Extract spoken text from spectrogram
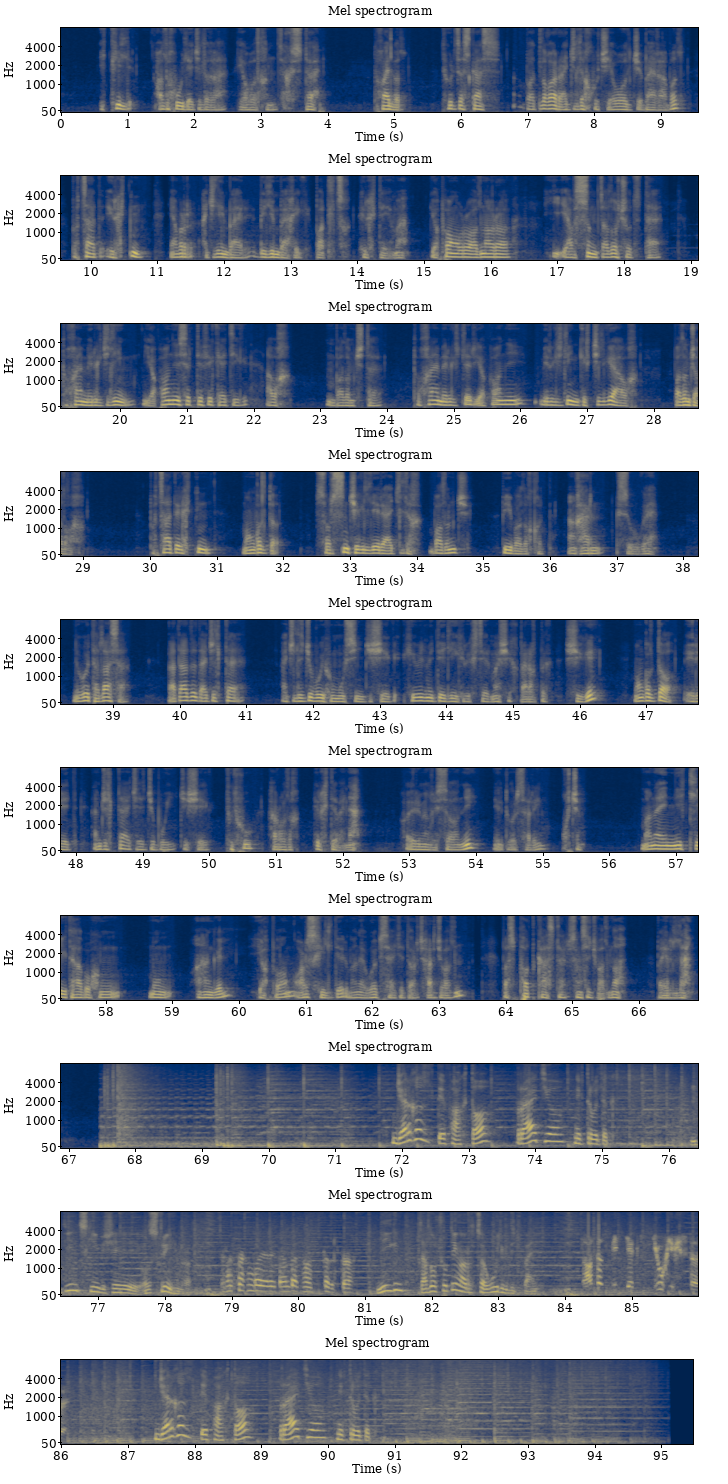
итгэл олох үйл ажиллагаа явуулах нь зохистой. Тухайлбал төр засгаас бодлогоор ажиллах хүч явуулж байгаа бол буцаад нь ямар ажлын байр бэлэн байхыг бодолцох хэрэгтэй юм а. Япон руу олноороо явсан залуучуудтай тухайн мэрэгжлийн Японы сертификатыг авах боломжтой. Тухайн мэрэгжлэр Японы мэрэгжлийн гэрчилгээ авах боломж олгох буцаад ирэхэд нь Монголд сурсан чиглэлээр ажиллах боломж бий болгоход анхаарна гэсэн үг ээ. Нөгөө талаас гадаадд ажилтай ажиллаж буй хүмүүсийн жишээг хэвлэл мэдээллийн хэрэгсээр маш их гаргадаг шигэ Монголдо ирээд амжилттай ажиллаж буй жишээг түлхүү харуулах хэрэгтэй байна. 2009 оны 1-р сарын 30. Манай энэ нийтлийг та бүхэн мөн англи, япон, орос хэл дээр манай вебсайтад орж харж болно. Бас подкастаар сонсож болно. Баярлалаа. Жаргал де факто радио нэвтрүүлэг. Эдийн засгийн бишээ улс төрийн хямрал. Бас сайхан гоё яриг дандаа сонсдог л доо. Нийгэмд залуучуудын оролцоо өгүүлэгдэж байна. Одоо бид яг юу хийх ёстой вэ? Жаргал де факто радио нэвтрүүлэг.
